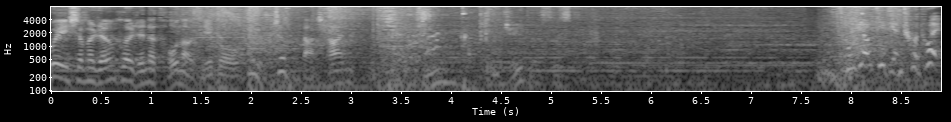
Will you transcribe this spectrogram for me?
为什么人和人的头脑结构会有这么大差异？值得思索。从标记点撤退。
